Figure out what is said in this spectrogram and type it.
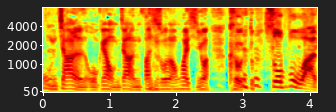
我们家人，我跟你讲，我们家人犯说上坏习惯可多，说不完。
